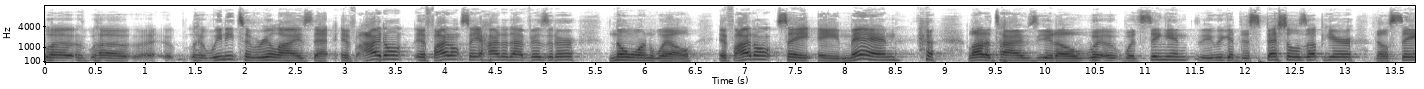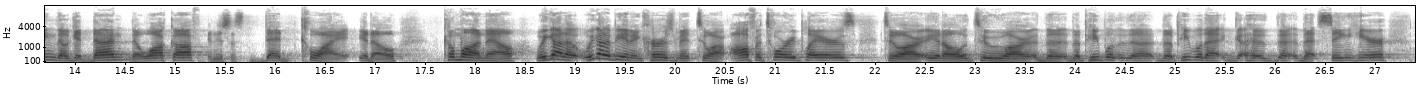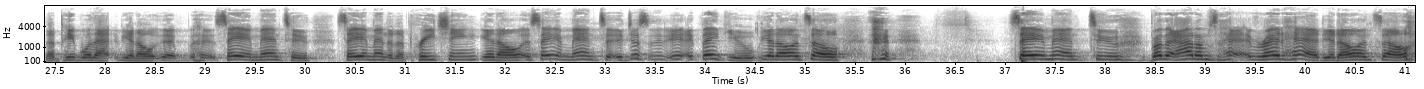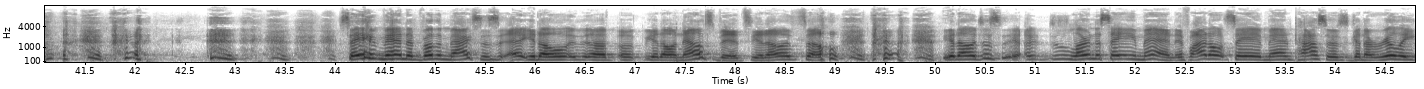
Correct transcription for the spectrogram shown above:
uh, uh, we need to realize that if I don't if I don't say hi to that visitor, no one will. If I don't say amen, a lot of times, you know, with, with singing, we get the specials up here. They'll sing, they'll get done, they'll walk off, and it's just dead quiet, you know. Come on now. We gotta we gotta be an encouragement to our offertory players, to our you know to our the, the people the, the people that, that that sing here, the people that you know say amen to say amen to the preaching, you know, say amen to just thank you, you know, and so. say amen to Brother Adam's red head, you know, and so say amen to Brother Max's, uh, you know, uh, uh, you know, announcements, you know. So, you know, just uh, just learn to say amen. If I don't say amen, pastor is going to really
